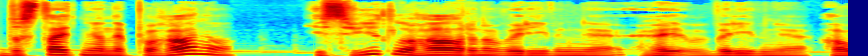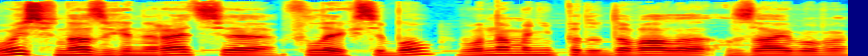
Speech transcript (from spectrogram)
достатньо непогано. І світло гарно вирівнює, вирівнює. А ось в нас генерація Flexible, вона мені пододавала зайвого.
